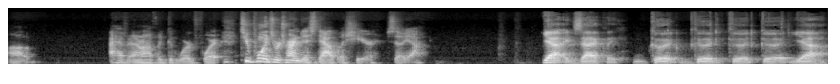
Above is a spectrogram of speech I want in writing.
uh, I have I don't have a good word for it. Two points we're trying to establish here. So yeah. Yeah, exactly. Good, good, good, good. Yeah.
